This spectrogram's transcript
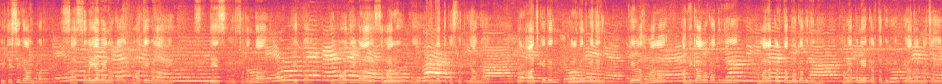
पीटीसी ग्राउंड पर सात सौ भैया बहनों का एक बहुत ही बड़ा ही देश स्वतंत्रता गीत पर एक बहुत ही बड़ा समारोह में नृत्य प्रस्तुत किया हुआ है। और आज के दिन, गणतंत्र के दिन केवल हमारा अधिकारों का दिन नहीं है, हमारा कर्तव्यों का भी दिन है। हमें अपने कर्तव्य भी याद रखना चाहिए।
